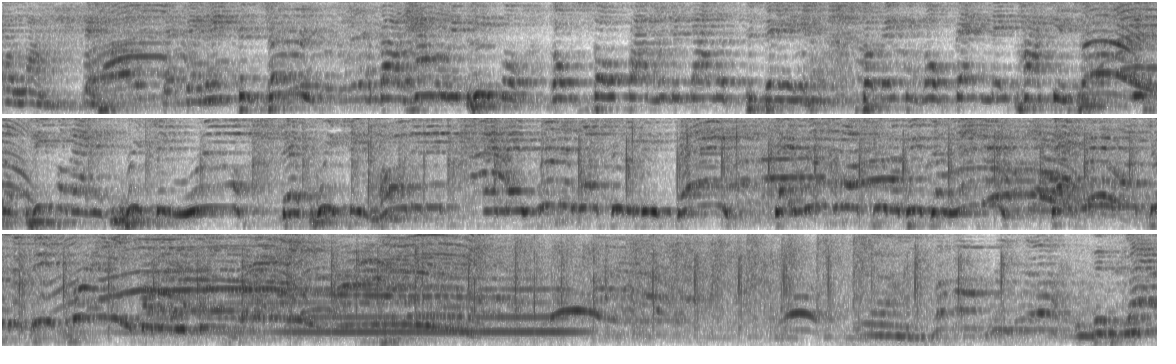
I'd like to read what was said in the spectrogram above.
$500 line. That, that ain't concerned about how many people gonna sow $500 today so they can go fatten their pockets. There's some people that is preaching real, they're preaching holiness, and they really want you to be saved. They really want you to be delivered. They really want you to be free. Somebody say free. Come on, preacher. This uh,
